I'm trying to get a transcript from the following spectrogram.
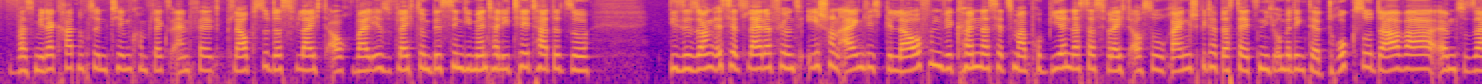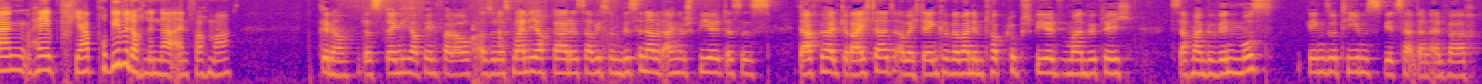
Was mir da gerade noch zu dem Themenkomplex einfällt, glaubst du, dass vielleicht auch, weil ihr so vielleicht so ein bisschen die Mentalität hattet, so die Saison ist jetzt leider für uns eh schon eigentlich gelaufen. Wir können das jetzt mal probieren, dass das vielleicht auch so reingespielt hat, dass da jetzt nicht unbedingt der Druck so da war, ähm, zu sagen, hey, ja, probieren wir doch Linda einfach mal. Genau, das denke ich auf jeden Fall auch. Also das meinte ich auch gerade, das habe ich so ein bisschen damit angespielt, dass es dafür halt gereicht hat. Aber ich denke, wenn man im Top-Club spielt, wo man wirklich, ich sag mal, gewinnen muss gegen so Teams, wird es halt dann einfach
